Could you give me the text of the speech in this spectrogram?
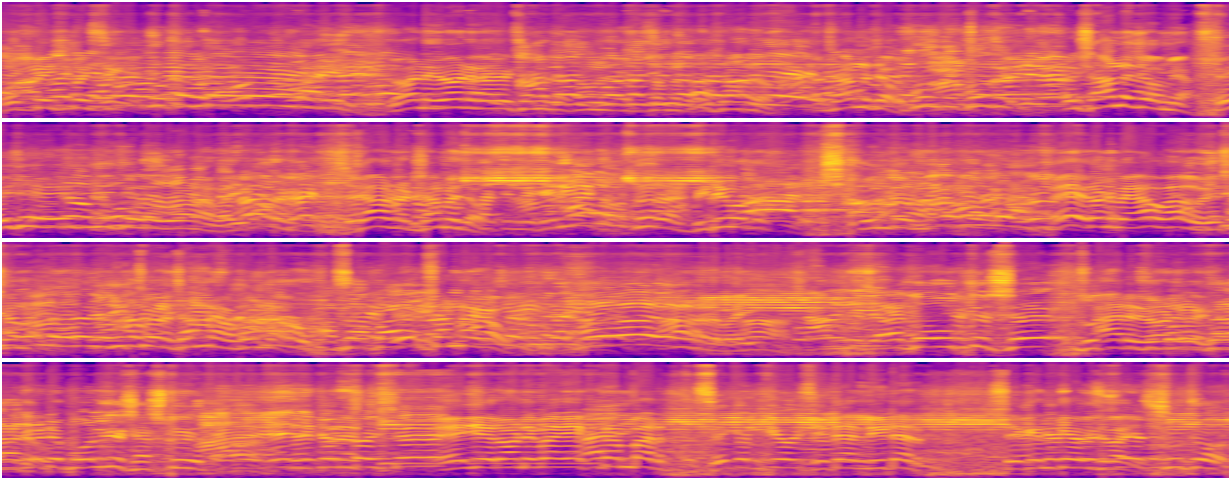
ভোট বেশি পাইছি রনি রনি রনি সামনে যাও সামনে যাও সামনে যাও সামনে যাও সামনে যাও মিয়া। এই যে এই যে যাও না ভাই যাও না সামনে যাও। ভিডিও করতে সুন্দর এই রনি ভাই আও আও সামনে সামনে আচ্ছা ভাই। ভাই। জাগো উদ্দেশ্যে আরে রনি ভাই সামনে বলকে শেষ করে সেকেন্ড হইছে এই যে রনি ভাই এক নাম্বার। সেকেন্ড কে হইছে লিডার লিডার সেকেন্ড কে হয়েছে ভাই। সুজন।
